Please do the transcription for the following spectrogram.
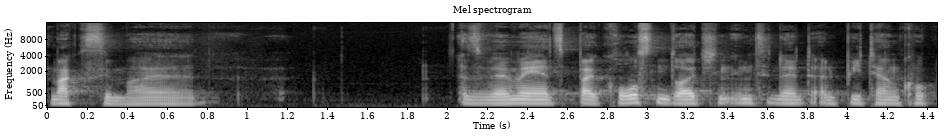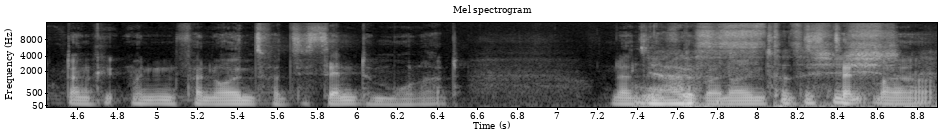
maximal, also wenn man jetzt bei großen deutschen Internetanbietern guckt, dann kriegt man ihn für 29 Cent im Monat. Und dann sind Ja, wir bei ist 29 Cent mal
